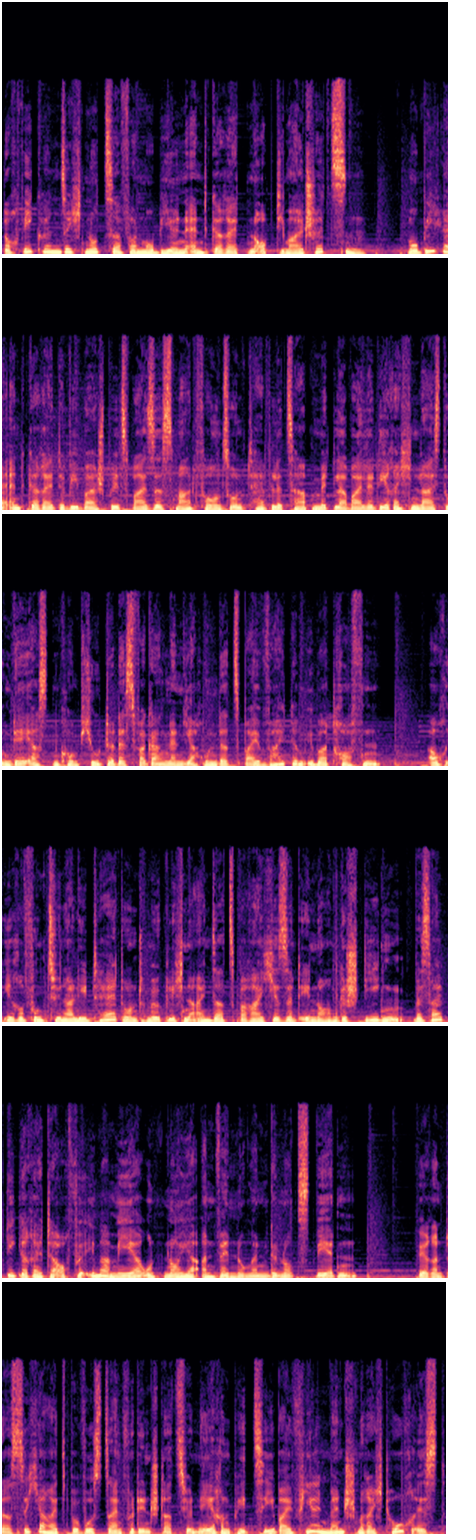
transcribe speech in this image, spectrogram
Doch wie können sich Nutzer von mobilen Endgeräten optimal schützen? Mobile Endgeräte wie beispielsweise Smartphones und Tablets haben mittlerweile die Rechenleistung der ersten Computer des vergangenen Jahrhunderts bei weitem übertroffen. Auch ihre Funktionalität und möglichen Einsatzbereiche sind enorm gestiegen, weshalb die Geräte auch für immer mehr und neue Anwendungen genutzt werden. Während das Sicherheitsbewusstsein für den stationären PC bei vielen Menschen recht hoch ist,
